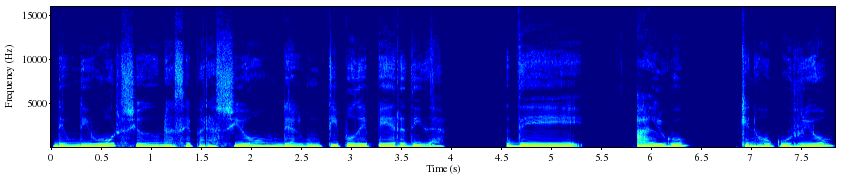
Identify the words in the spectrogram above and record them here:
de un divorcio, de una separación, de algún tipo de pérdida, de algo que nos ocurrió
